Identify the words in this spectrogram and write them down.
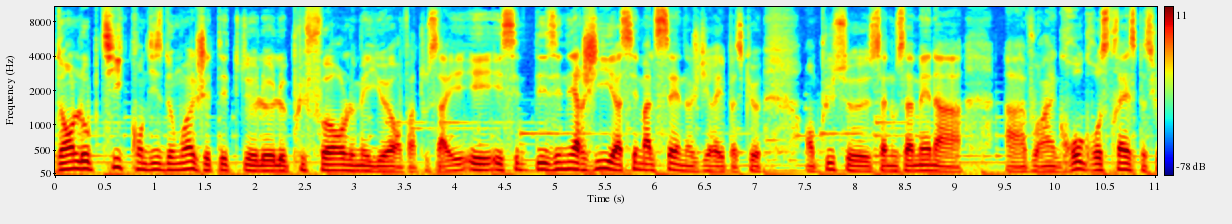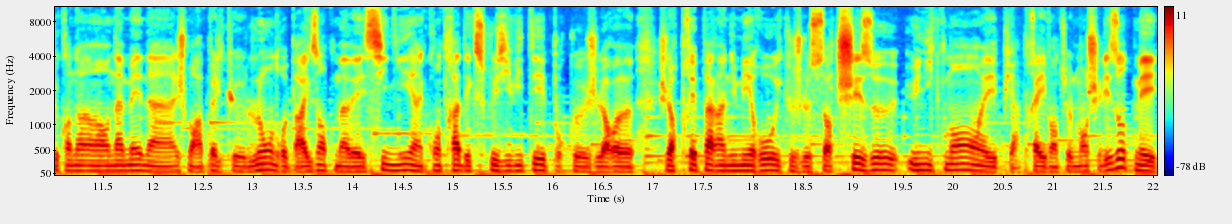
dans l'optique qu'on dise de moi que j'étais le, plus fort, le meilleur, enfin tout ça. Et, c'est des énergies assez malsaines, je dirais, parce que en plus, ça nous amène à, avoir un gros gros stress parce que quand on amène je me rappelle que Londres par exemple m'avait signé un contrat d'exclusivité pour que je leur, euh, je leur prépare un numéro et que je le sorte chez eux uniquement et puis après éventuellement chez les autres mais,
